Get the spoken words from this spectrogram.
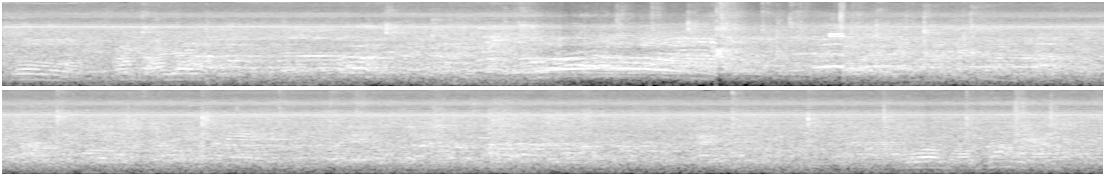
哦，让大家。哇，好看脸。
